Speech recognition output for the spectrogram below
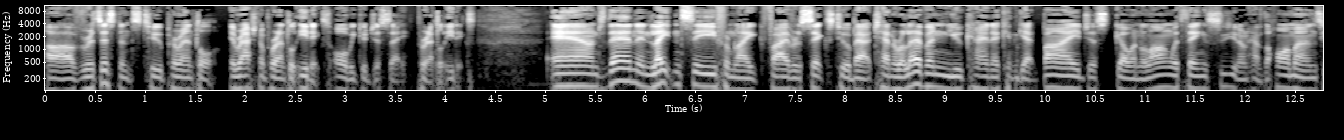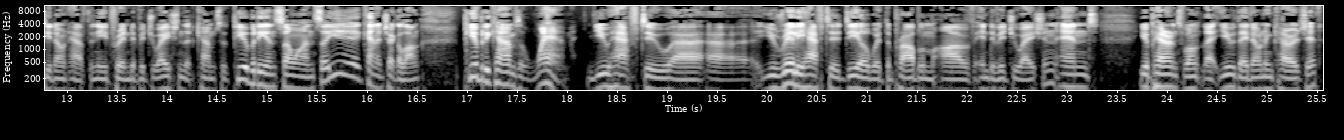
of resistance to parental irrational parental edicts, or we could just say parental edicts. And then in latency from like 5 or 6 to about 10 or 11, you kind of can get by just going along with things. You don't have the hormones, you don't have the need for individuation that comes with puberty and so on. So you kind of chug along. Puberty comes, wham! You have to, uh, uh, you really have to deal with the problem of individuation, and your parents won't let you. They don't encourage it.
